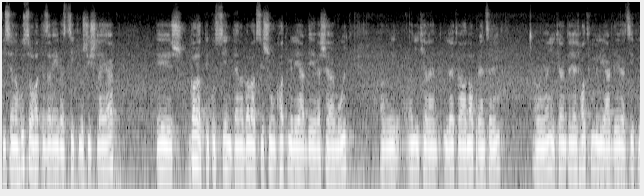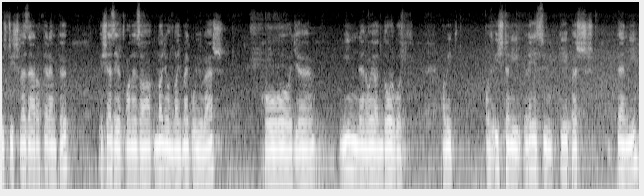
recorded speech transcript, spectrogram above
hiszen a 26 ezer éves ciklus is lejárt, és galaktikus szinten a galaxisunk 6 milliárd éves elmúlt, ami annyit jelent, illetve a naprendszerünk, ami annyit jelent, hogy egy 6 milliárd éve ciklust is lezár a teremtő, és ezért van ez a nagyon nagy megújulás, hogy minden olyan dolgot, amit az isteni részünk képes tenni,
